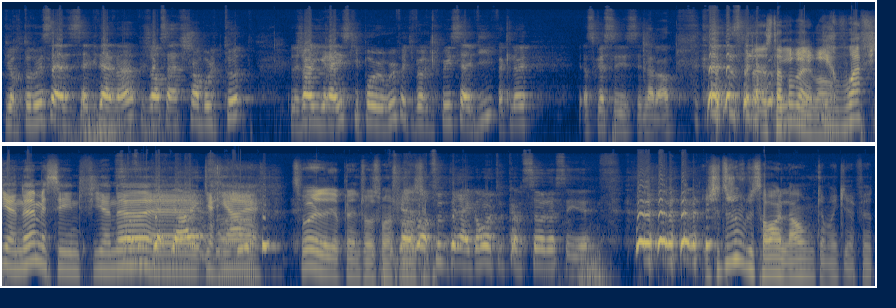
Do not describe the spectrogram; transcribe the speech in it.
puis retourner sa, sa vie d'avant, puis genre ça chamboule tout. Là, genre il réalise qu'il est pas heureux, fait qu'il veut récupérer sa vie. Fait que là, est-ce que c'est c'est de la merde? C'était pas il, bien il bon. revoit Fiona, mais c'est une Fiona C'est une guerrière. euh, guerrière. Tu vois, il y a plein de choses, moi, je Puis genre pense. tout le dragon, un truc comme ça, là, c'est. euh, J'ai toujours voulu savoir l'âme, comment il a fait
